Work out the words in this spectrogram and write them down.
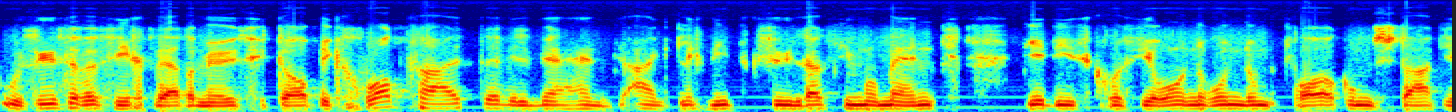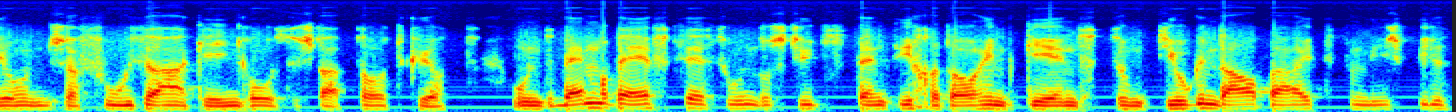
Aus unserer Sicht werden wir uns heute Abend kurz halten, weil wir haben eigentlich nicht das Gefühl, dass im Moment die Diskussion rund um die Frage um das Stadion Schaffhausen AG in grossen Stadtort gehört. Und wenn man den FCS unterstützt, dann sicher dahingehend, um die Jugendarbeit zum Beispiel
